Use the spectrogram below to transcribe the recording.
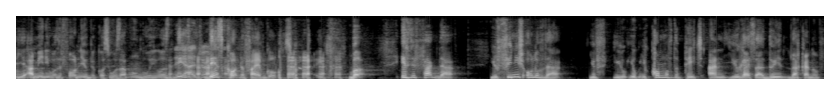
Yeah, I mean, it was a 4 nil because it was an own. It was this, Yeah, I drew- this caught the five goals. Right? but it's the fact that you finish all of that, you, you, you, come off the pitch, and you guys are doing that kind of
